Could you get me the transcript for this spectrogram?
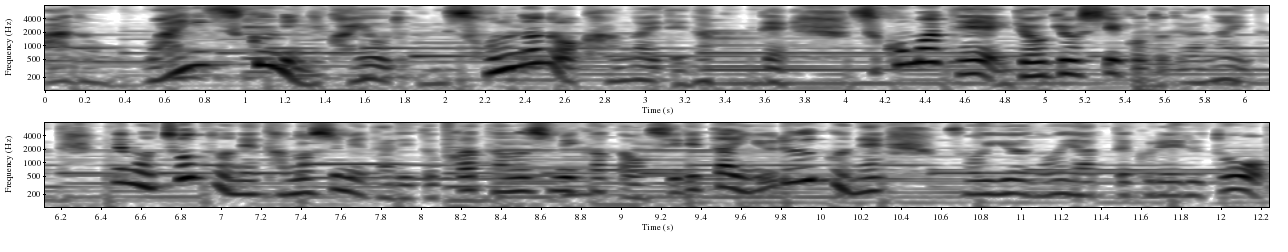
あのワインスクールに通うとかねそんなのは考えてなくてそこまで仰々しいことではないんだ。でもちょっとね楽しめたりとか楽しみ方を知りたいゆるくねそういうのをやってくれると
